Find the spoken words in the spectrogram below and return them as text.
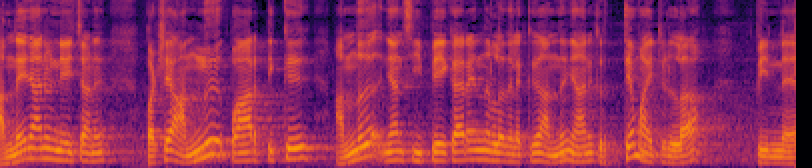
അന്നേ ഞാൻ ഉന്നയിച്ചാണ്. പക്ഷേ അന്ന് പാർട്ടിക്ക് അന്ന് ഞാൻ സി പി ഐക്കാരൻ എന്നുള്ള നിലയ്ക്ക് അന്ന് ഞാൻ കൃത്യമായിട്ടുള്ള പിന്നെ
